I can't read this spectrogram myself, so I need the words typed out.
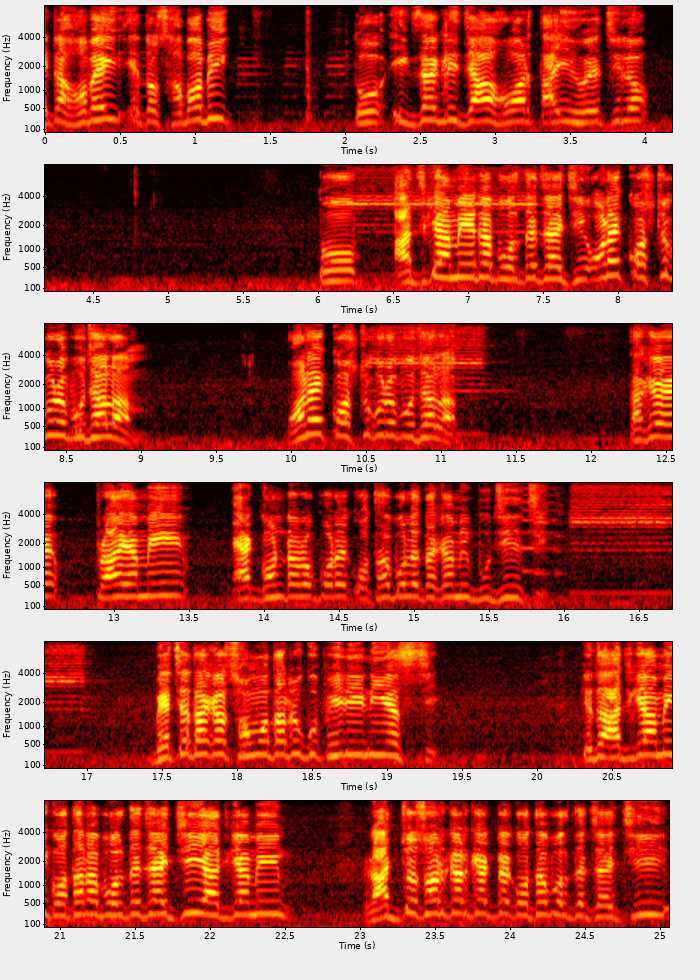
এটা হবেই, এ তো স্বাভাবিক। তো এক্স্যাক্টলি যা হওয়ার তাই হয়েছিল। তো আজকে আমি এটা বলতে চাইছি, অনেক কষ্ট করে বোঝালাম। অনেক কষ্ট করে বোঝালাম। তাকে প্রায় আমি এক ঘণ্টার ওপরে কথা বলে তাকে আমি বুঝিয়েছি। বেঁচে থাকার সমতাটুকু ফিরিয়ে নিয়ে এসেছি। কিন্তু আজকে আমি কথাটা বলতে চাইছি, আজকে আমি রাজ্য সরকারকে একটা কথা বলতে চাইছি,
